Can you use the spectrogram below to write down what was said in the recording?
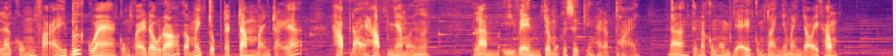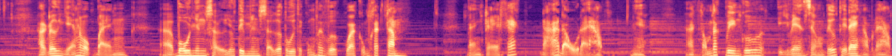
là cũng phải bước qua cũng phải đâu đó có mấy chục cả trăm bạn trẻ học đại học nha mọi người làm event cho một cái sự kiện hài độc thoại. Đó thì nó cũng không dễ cũng toàn những bạn giỏi không? Hoặc đơn giản là một bạn à, vô nhân sự vô team nhân sự của tôi thì cũng phải vượt qua cũng cả trăm bạn trẻ khác đã đậu đại học nha. À, cộng tác viên của event sài gòn tiếu thì đang học đại học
